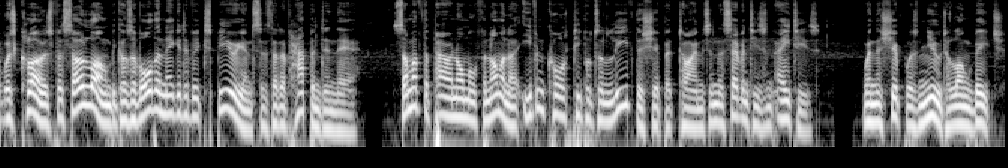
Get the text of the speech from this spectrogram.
It was closed for so long because of all the negative experiences that have happened in there. Some of the paranormal phenomena even caused people to leave the ship at times in the 70s and 80s, when the ship was new to Long Beach.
